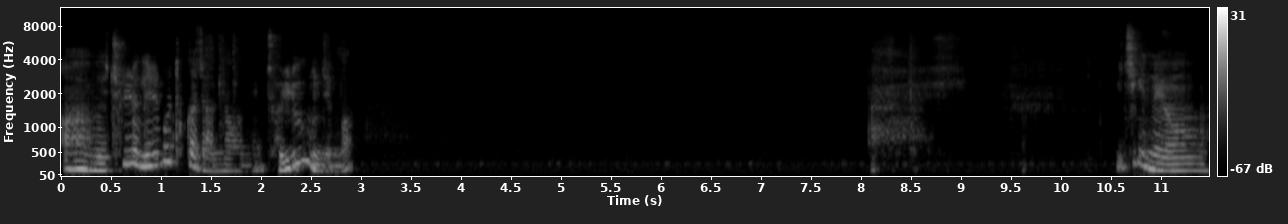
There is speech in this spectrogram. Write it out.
아, 왜 출력이 1V까지 안 나오네? 전류 문제인가? 미치겠네요.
